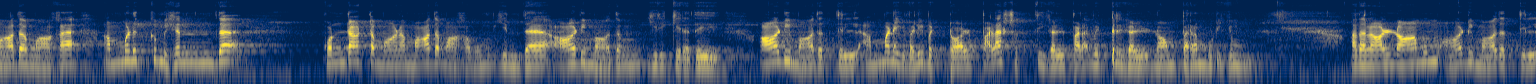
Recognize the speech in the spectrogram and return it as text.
மாதமாக அம்மனுக்கு மிகுந்த கொண்டாட்டமான மாதமாகவும் இந்த ஆடி மாதம் இருக்கிறது. ஆடி மாதத்தில் அம்மனை வழிபட்டால் பல சக்திகள் பல வெற்றிகள் நாம் பெற முடியும். அதனால் நாமும் ஆடி மாதத்தில்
